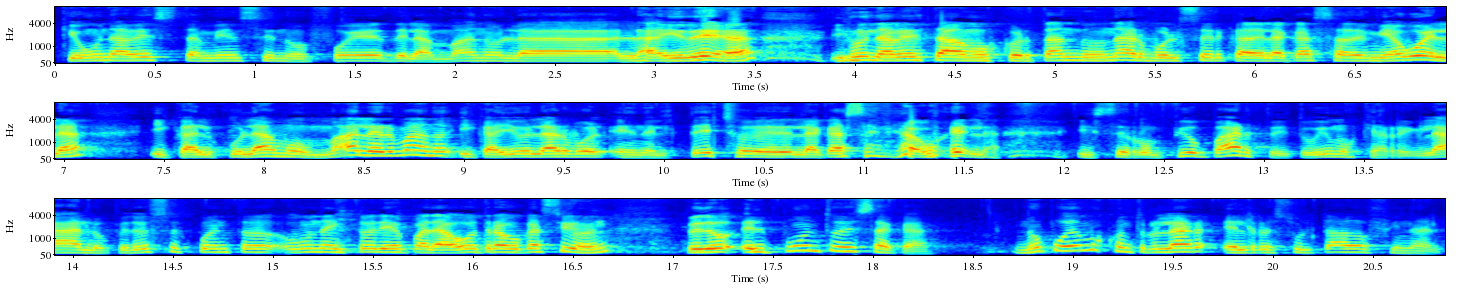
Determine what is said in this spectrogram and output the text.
que una vez también se nos fue de la mano la, idea y una vez estábamos cortando un árbol cerca de la casa de mi abuela y calculamos mal, hermano, y cayó el árbol en el techo de la casa de mi abuela y se rompió parte y tuvimos que arreglarlo, pero eso es cuento, una historia para otra ocasión, pero el punto es acá, no podemos controlar el resultado final,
